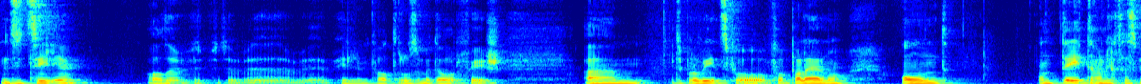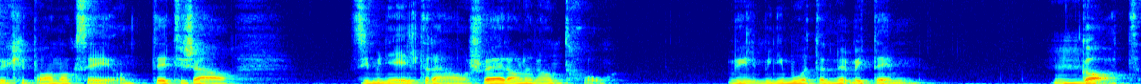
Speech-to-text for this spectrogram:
in Sizilien, oder? weil mein Vater aus einem Dorf ist, ähm, in der Provinz von, von Palermo. Und, und dort habe ich das wirklich ein paar Mal gesehen. Und dort ist auch, sind meine Eltern auch schwer aneinander gekommen, weil meine Mutter nicht mit dem geht.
